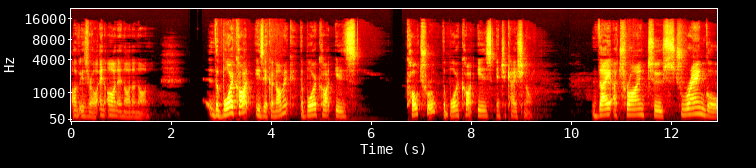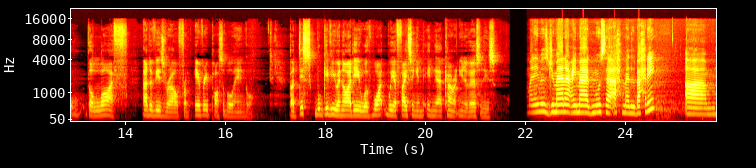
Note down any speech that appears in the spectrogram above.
of Israel, and on and on and on. The boycott is economic, the boycott is cultural, the boycott is educational. They are trying to strangle the life out of Israel from every possible angle. But this will give you an idea of what we are facing in, in our current universities. My name is Jumana Imad Musa Ahmed Al Bahri, um,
